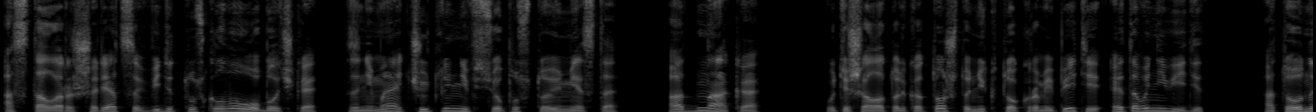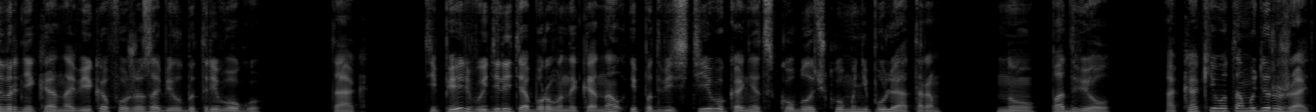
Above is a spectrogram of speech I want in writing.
а стала расширяться в виде тусклого облачка, занимая чуть ли не все пустое место. Однако, утешало только то, что никто, кроме Пети, этого не видит, а то наверняка Новиков уже забил бы тревогу. Так, теперь выделить оборванный канал и подвести его конец к облачку манипулятором. Ну, подвел. А как его там удержать?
